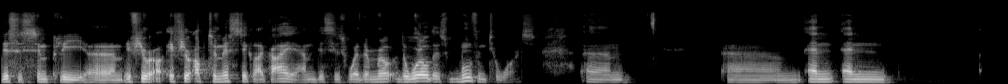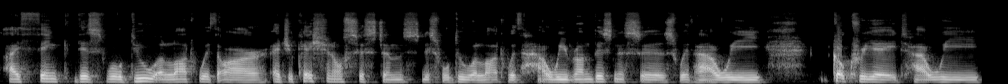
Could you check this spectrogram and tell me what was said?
This is simply, um, if you're if you're optimistic like I am, this is where the the world is moving towards, um, um, and and I think this will do a lot with our educational systems. This will do a lot with how we run businesses, with how we co-create, how we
